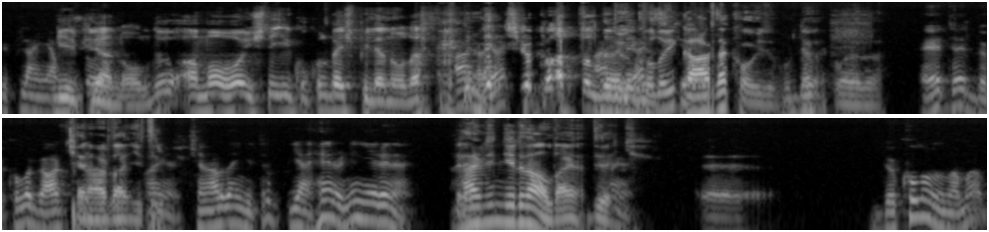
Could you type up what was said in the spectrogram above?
bir plan yapmış. Bir plan oldu. oldu ama o işte ilkokul 5 planı olarak Ancak çöpe atıldı Ancak- öyle. De Colo'yu gözüküyor. garda koydu burada Dök- bu arada. evet evet De Colo guard. Kenardan getirip. Aynen, kenardan getirip yani Henry'nin yerine. Henry'nin yerini aldı aynen direkt. Aynen. Ee, ama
